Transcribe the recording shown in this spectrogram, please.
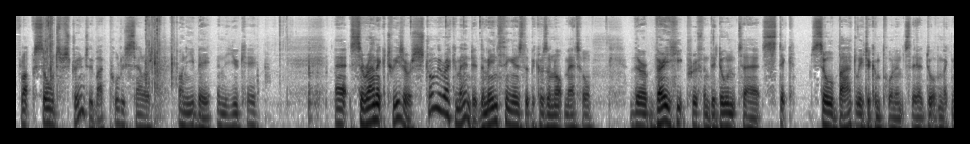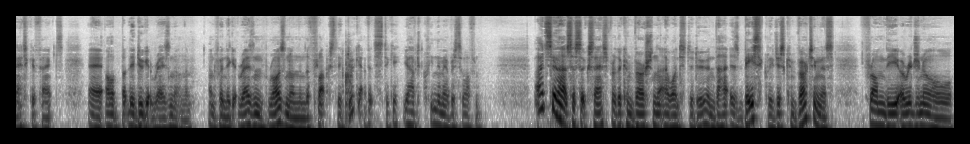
flux sold strangely by Polish sellers on eBay in the UK. Uh, ceramic tweezers, strongly recommended. The main thing is that because they're not metal, they're very heat proof and they don't uh, stick so badly to components. They don't have magnetic effects, uh, but they do get resin on them. And when they get resin, rosin on them, the flux, they do get a bit sticky. You have to clean them every so often. I'd say that's a success for the conversion that I wanted to do, and that is basically just converting this from the original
